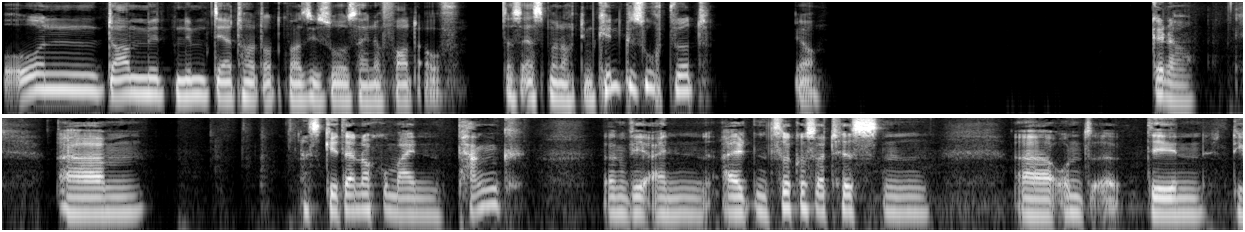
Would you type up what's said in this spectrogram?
Und damit nimmt der Tatort quasi so seine Fahrt auf. Dass erstmal nach dem Kind gesucht wird. Ja. Genau. Ähm, es geht dann noch um einen Punk, irgendwie einen alten Zirkusartisten äh, und äh, den, die,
